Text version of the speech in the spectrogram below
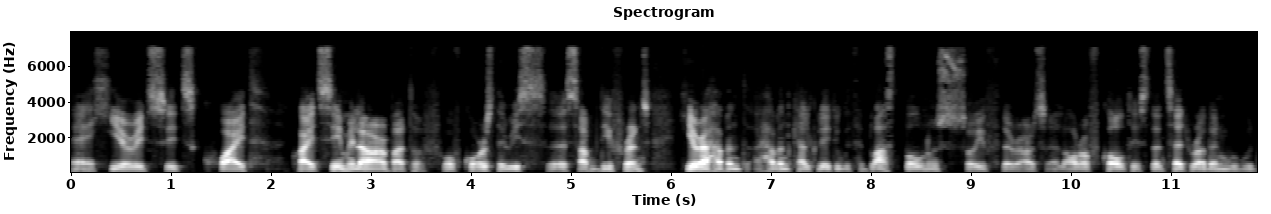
Uh, here it's it's quite quite similar, but of, of course there is uh, some difference. Here I haven't I haven't calculated with the blast bonus, so if there are a lot of cultists, etc., then we would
